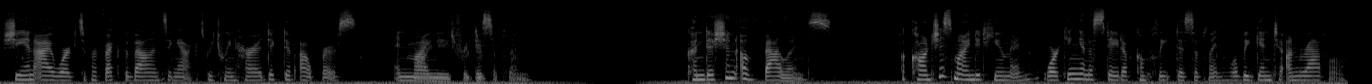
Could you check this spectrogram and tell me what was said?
she and I work to perfect the balancing act between her addictive outbursts and my, my need for discipline. Condition of balance. A conscious minded human working in a state of complete discipline will begin to unravel,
